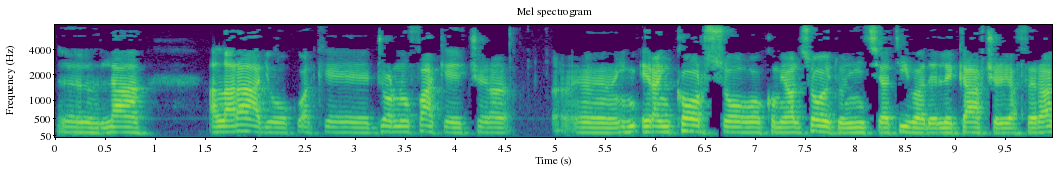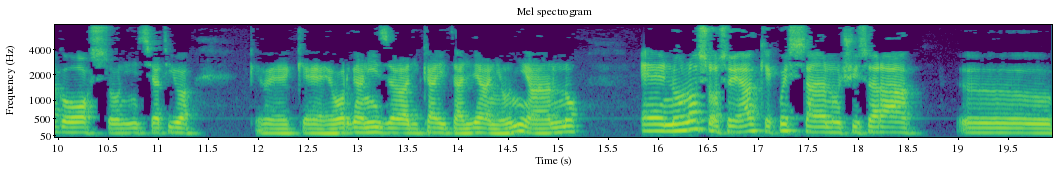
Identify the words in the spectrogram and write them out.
eh, la, alla radio qualche giorno fa che c'era eh, era in corso, come al solito, l'iniziativa delle carceri a Ferragosto, un'iniziativa che, che organizza Radicali Italiani ogni anno e non lo so se anche quest'anno ci sarà eh,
